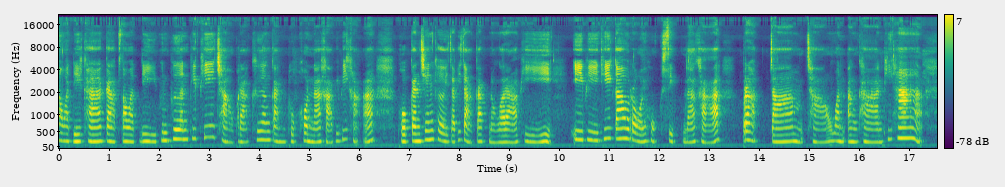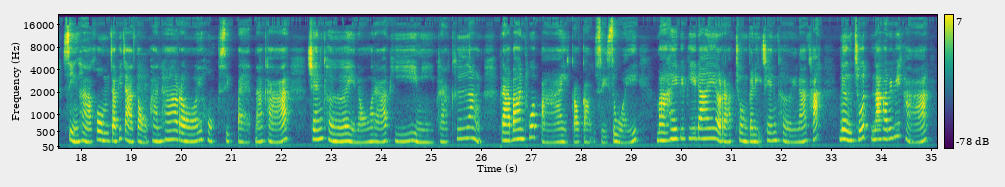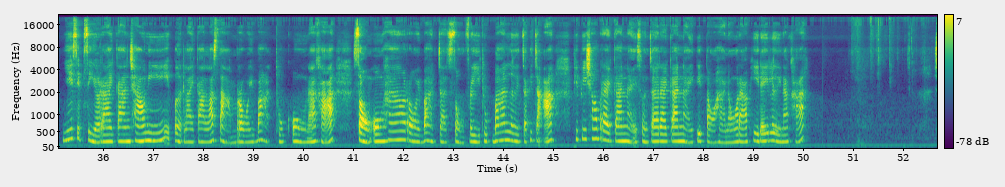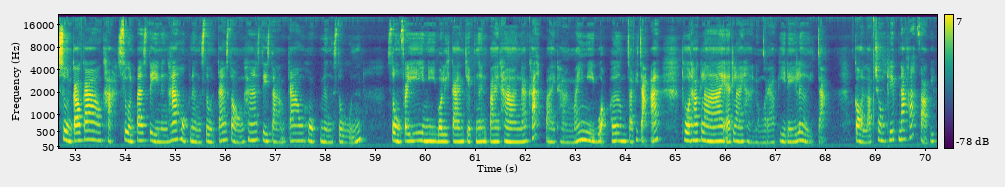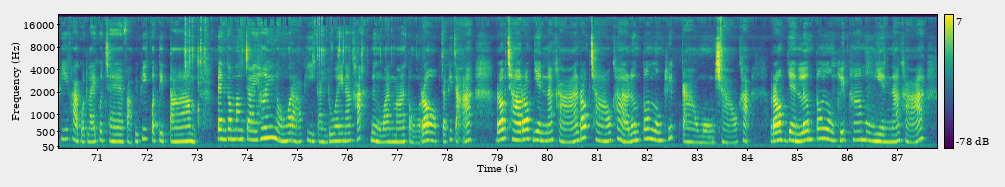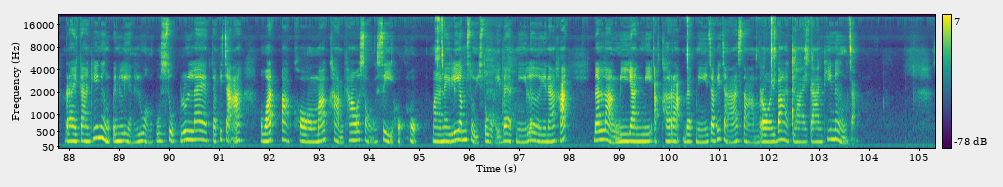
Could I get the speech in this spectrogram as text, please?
สวัสดีค่ะกับสวัสดีเพื่อนๆ พี่ๆชาวพระเครื่องกันทุกคนนะคะ พี่ๆค่ะ พบกันเช่นเคยจะพี่จ๋ากับน้องราพี EP ที่ 960 นะคะ ประจำเช้าวันอังคารที่ 5 สิงหาคมจะพี่จ๋า2568 นะคะ เช่นเคยน้องราพีมีพระเครื่อง พระบ้านทั่วไปเก่าๆสวยๆ มาให้พี่ๆได้รับชมกันอีกเช่นเคยนะคะ 1 ชุดนะคะพี่ๆขา 24 รายการเช้านี้ เปิดรายการละ 300 บาททุกองค์นะคะ 2 องค์ 500 บาทจะส่งฟรีทุกบ้านเลยจ้ะพี่จ๋าพี่ๆชอบรายการไหนสนใจรายการไหนติดต่อหาน้องราพีได้เลยนะคะ099 ค่ะ 084156109254396110 ส่งฟรีมีบริการเก็บเงินปลายทางนะคะ ปลายทางไม่มีบวกเพิ่มจ้ะพี่จ๋าโทรทักไลน์แอดไลน์หาหนงราพีได้เลยจ้ะก่อนรับชมคลิปนะคะ ฝากพี่ๆค่ะกดไลค์กดแชร์ ฝากพี่ๆกดติดตาม เป็นกำลังใจให้น้องราพีกันด้วยนะคะ 1 วันมาสองรอบจ้ะพี่จ๋ารอบเช้ารอบเย็นนะคะ รอบเช้าค่ะ เริ่มต้นลงคลิป9โมงเช้าค่ะ รอบเย็นเริ่มต้นลงคลิป5โมงเย็นนะคะ รายการที่ 1 เป็นเหรียญหลวงปู่สุกรุ่นแรกจะพี่จ๋าวัดปากคลองมะขามเท่า 2466 มาในเลี่ยมสวยๆ แบบนี้เลยนะคะ ด้านหลังมียันมีอักขระแบบนี้จะพี่จ๋า300 บาทรายการที่ 1จ้ะ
